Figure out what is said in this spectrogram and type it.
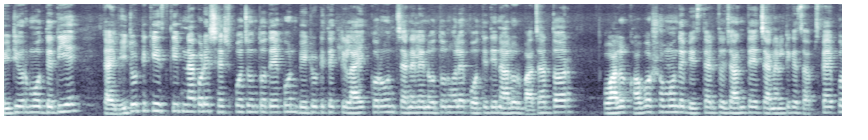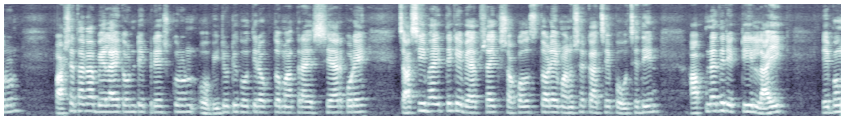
ভিডিওর মধ্যে দিয়ে। তাই ভিডিওটিকে স্কিপ না করে শেষ পর্যন্ত দেখুন। ভিডিওটিতে একটি লাইক করুন। চ্যানেলে নতুন হলে প্রতিদিন আলুর বাজার দর ও আলুর খবর সম্বন্ধে বিস্তারিত জানতে চ্যানেলটিকে সাবস্ক্রাইব করুন। পাশে থাকা বেল আইকনটি প্রেস করুন ও ভিডিওটিকে অতিরিক্ত মাত্রায় শেয়ার করে চাষি ভাই থেকে ব্যবসায়িক সকল স্তরে মানুষের কাছে পৌঁছে দিন। আপনাদের একটি লাইক এবং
